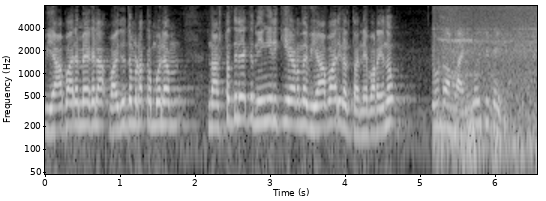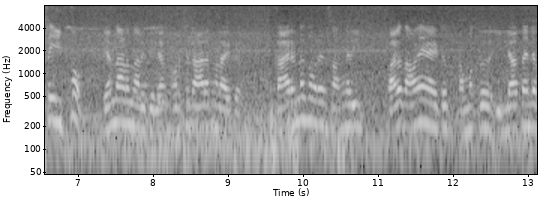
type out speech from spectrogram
വ്യാപാര മേഖല വൈദ്യുതി മുടക്കം മൂലം നഷ്ടത്തിലേക്ക് നീങ്ങിയിരിക്കുകയാണെന്ന് വ്യാപാരികൾ തന്നെ പറയുന്നു. നമ്മൾ അനുഭവിച്ചിട്ടേ പക്ഷേ ഇപ്പം എന്താണെന്ന് അറിയത്തില്ല. കുറച്ച് കാലങ്ങളായിട്ട് കാരണം എന്ന് പറയുന്ന സംഗതി പല തവണയായിട്ടും നമുക്ക് ഇല്ലാത്തതിന്റെ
